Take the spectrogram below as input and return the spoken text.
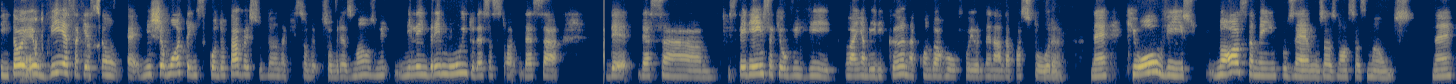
então eu vi essa questão, é, me chamou a atenção quando eu estava estudando aqui sobre, sobre as mãos, me, me lembrei muito dessa dessa de, dessa experiência que eu vivi lá em Americana quando a Rô foi ordenada pastora, né? Que houve isso, nós também impusemos as nossas mãos, né?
